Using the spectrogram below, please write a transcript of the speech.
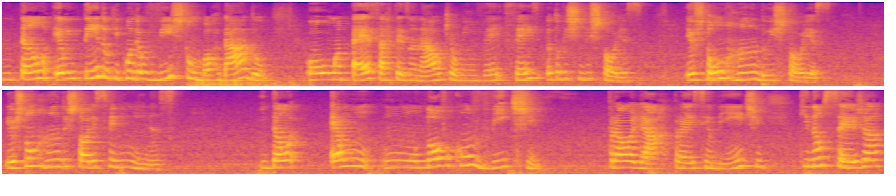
Então, eu entendo que quando eu visto um bordado ou uma peça artesanal que alguém fez, eu estou vestindo histórias. Eu Sim. estou honrando histórias. Eu estou honrando histórias femininas. Então, é um, um novo convite para olhar para esse ambiente que não seja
